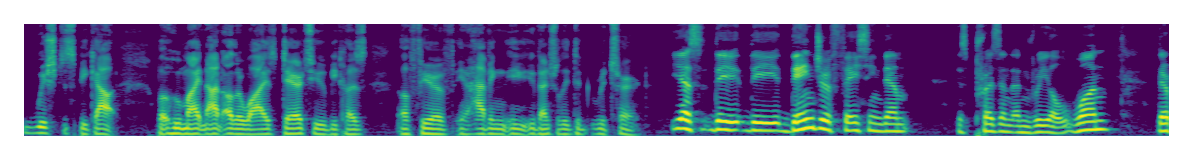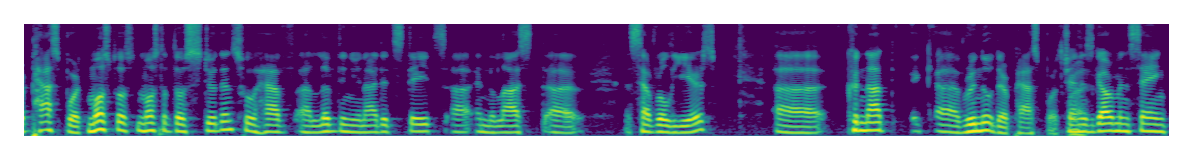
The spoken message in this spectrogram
wish to speak out, but who might not otherwise dare to because of fear of you know, having eventually to return. Yes, the the danger facing them is present and real. One, their passport. Most of, most of those students who have uh, lived in the United States uh, in the last uh, several years uh, could not uh, renew their passports. Chinese right. government saying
